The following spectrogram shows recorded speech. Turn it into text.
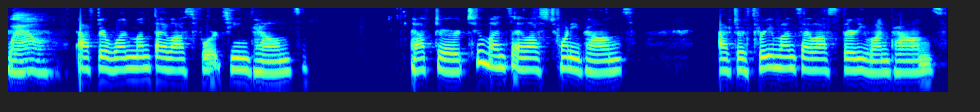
Wow. After one month, I lost 14 pounds. After two months, I lost 20 pounds. After three months, I lost 31 pounds.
